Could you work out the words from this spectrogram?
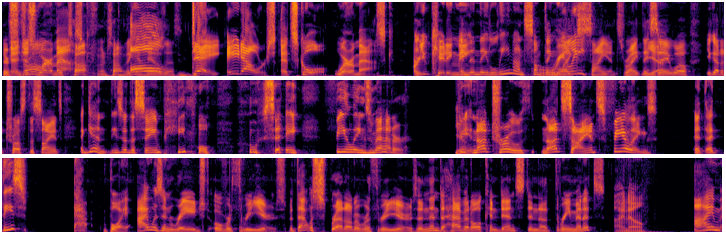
They're and just strong. wear a They're mask. tough. They're tough. They can All handle this. day, eight hours at school, wear a mask. Are you kidding me? And then they lean on something Really? like science, right? They Yeah. say, well, you got to trust the science. Again, these are the same people who say feelings matter. Fe- not truth, not science, feelings. At, at these, ah, boy, I was enraged over three years, but that was spread out over three years. And then to have it all condensed in uh, three minutes, I know. I'm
